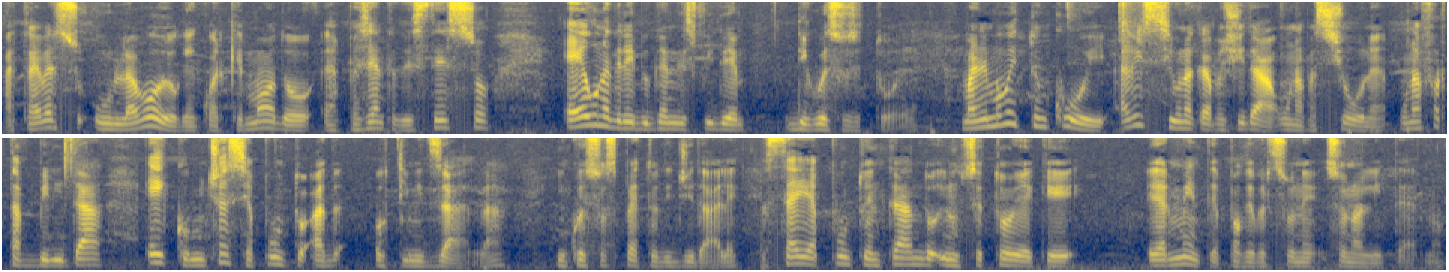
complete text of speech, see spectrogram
attraverso un lavoro che in qualche modo rappresenta te stesso è una delle più grandi sfide di questo settore. Ma nel momento in cui avessi una capacità, una passione, una forte abilità e cominciassi appunto ad ottimizzarla in questo aspetto digitale, stai appunto entrando in un settore che realmente poche persone sono all'interno.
